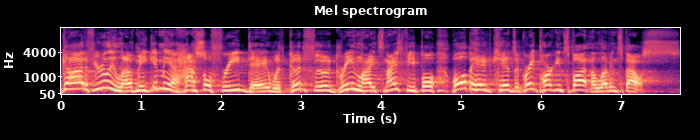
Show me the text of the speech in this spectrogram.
God, if you really love me, give me a hassle free day with good food, green lights, nice people, well behaved kids, a great parking spot, and a loving spouse.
